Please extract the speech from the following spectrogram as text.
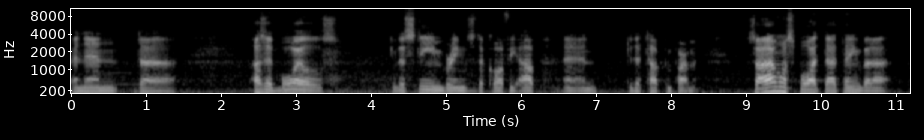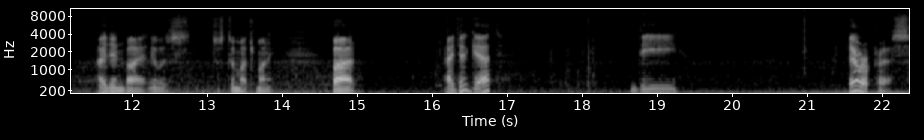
and then the as it boils the steam brings the coffee up and to the top compartment. So I almost bought that thing but uh, I didn't buy it. It was just too much money. But I did get the AeroPress.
